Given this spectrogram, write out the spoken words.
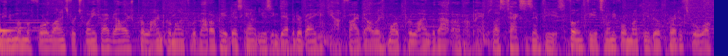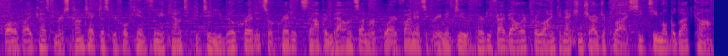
Minimum of four lines for $25 per line per month with auto pay discount using debit or bank account. $5 more per line without auto pay, plus taxes and fees. Phone fee at 24 monthly bill credits for all well qualified customers. Contact us before canceling account to continue bill credits or credit stop and balance on required finance agreement due. $35 per line connection charge apply. Ctmobile.com.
